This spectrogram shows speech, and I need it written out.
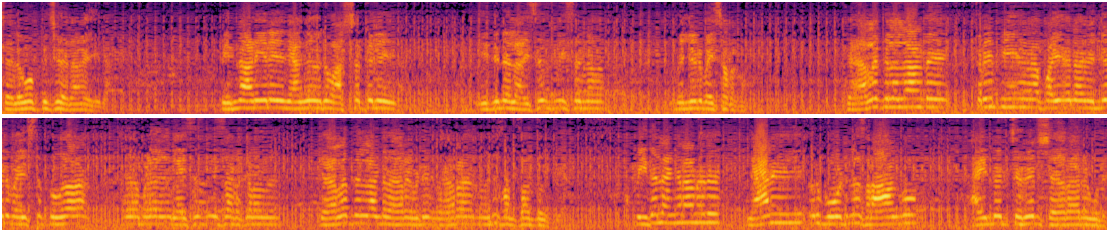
ചെലവൊപ്പിച്ച് വരാൻ കഴിയില്ല. പിന്നാണെങ്കിൽ ഞങ്ങൾ ഒരു വർഷത്തിൽ ഇതിന്റെ ലൈസൻസ് ഫീസ് തന്നെ വലിയൊരു പൈസ അടക്കണം കേരളത്തിലല്ലാണ്ട് ഇത്രയും വലിയൊരു പൈസ തുക നമ്മുടെ ലൈസൻസ് ഫീസ് അടക്കണത് കേരളത്തിലല്ലാണ്ട് വേറെ ഇവിടെ വേറെ ഒരു സംസ്ഥാനത്തും ഇല്ല. അപ്പൊ ഇതെല്ലാം എങ്ങനെയാണ് ഒരു ഞാൻ ഒരു ബോട്ടിലെ സ്രാങ്കും അതിന്റെ ഒരു ചെറിയൊരു ഷെയറാരും കൂടി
